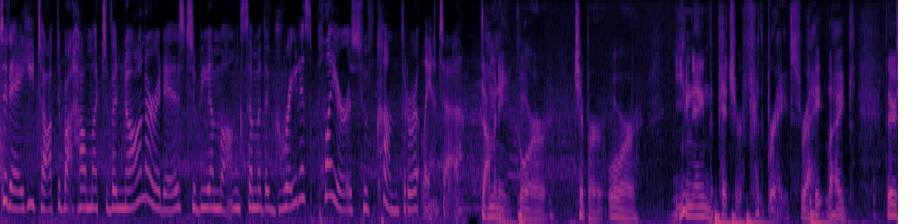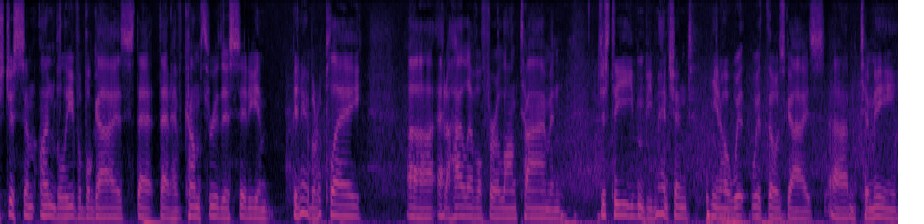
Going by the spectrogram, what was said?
Today, he talked about how much of an honor it is to be among some of the greatest players who've come through Atlanta. Dominique or Chipper or you name the pitcher for the Braves, right? Like, there's just some unbelievable guys that, that have come through this city and been able to play uh, at a high level for a long time. And just to even be mentioned, you know, with, with those guys, um, to me,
